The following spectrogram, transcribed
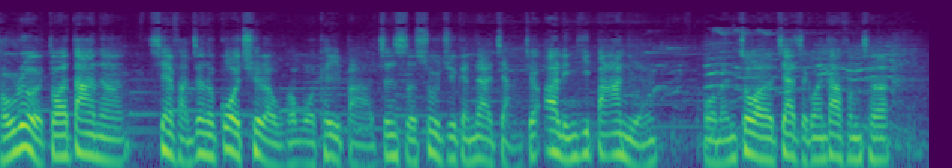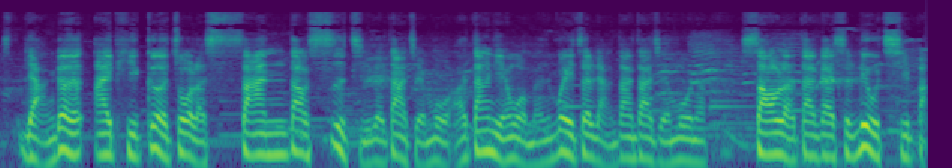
投入有多大呢？现在反正都过去了，我我可以把真实的数据跟大家讲。就二零一八年，我们做价值观大风车。两个 IP 各做了三到四集的大节目，而当年我们为这两档大节目呢，烧了大概是六七百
